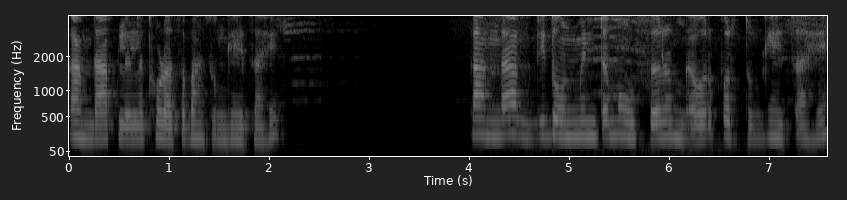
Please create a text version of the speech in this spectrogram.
कांदा आपल्याला थोडासा भाजून घ्यायचा आहे. कांदा अगदी दोन मिनटं मऊसर रंगावर परतून घ्यायचा आहे.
